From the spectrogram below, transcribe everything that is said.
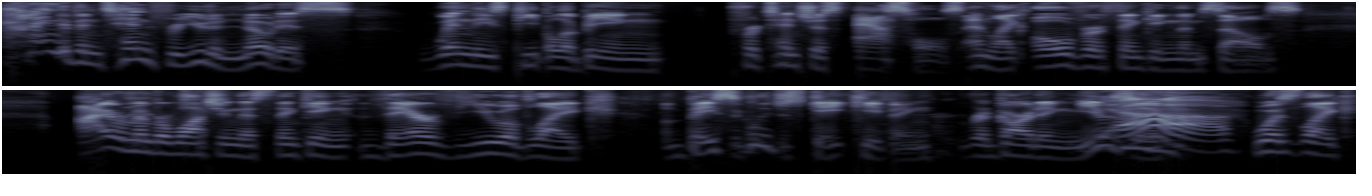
kind of intend for you to notice when these people are being pretentious assholes and like overthinking themselves. I remember watching this thinking their view of like basically just gatekeeping regarding music Yeah. was like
